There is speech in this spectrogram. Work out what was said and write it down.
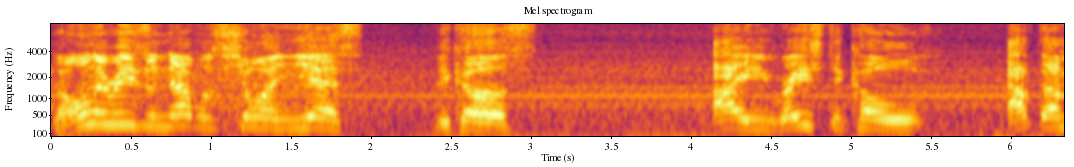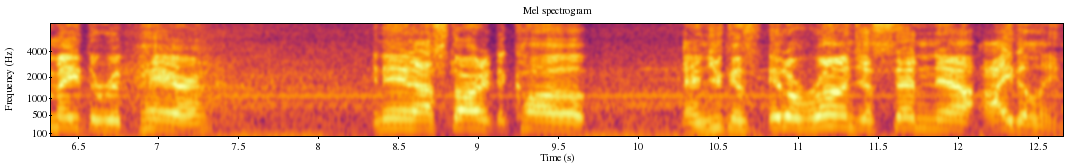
The only reason that was showing yes because I erased the code after I made the repair and then I started the car up and you can it'll run just sitting there idling.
